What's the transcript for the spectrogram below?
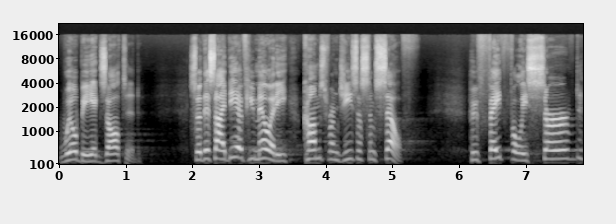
will be exalted. So, this idea of humility comes from Jesus himself, who faithfully served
